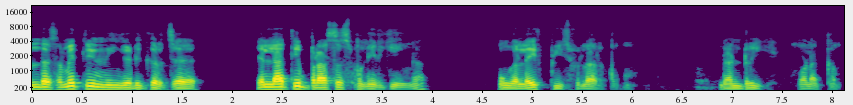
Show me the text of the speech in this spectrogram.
அந்த சமயத்தில் நீங்கள் எடுக்கிறச்ச எல்லாத்தையும் ப்ராசஸ் பண்ணியிருக்கீங்கன்னா உங்கள் லைஃப் பீஸ்ஃபுல்லாக இருக்கும். நன்றி வணக்கம்.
